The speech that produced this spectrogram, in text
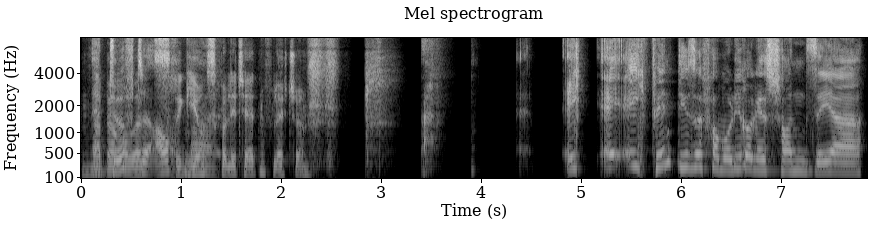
Er aber dürfte Roberts auch Regierungsqualitäten vielleicht schon. Ich, ich, ich finde, diese Formulierung ist schon sehr.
